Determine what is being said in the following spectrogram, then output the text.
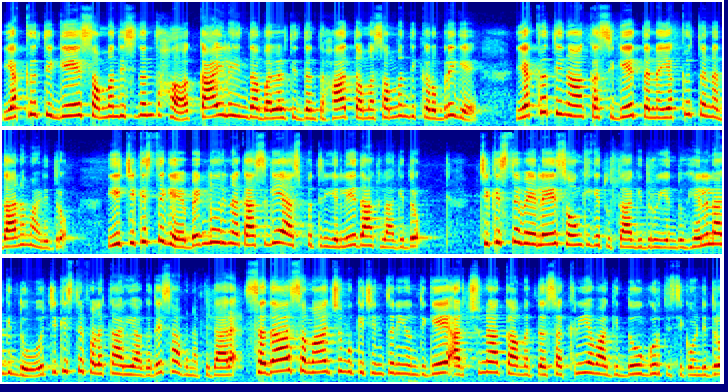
ಯಕೃತ್ತಿಗೆ ಸಂಬಂಧಿಸಿದಂತಹ ಕಾಯಿಲೆಯಿಂದ ಬಳಲ್ತಿದ್ದಂತಹ ತಮ್ಮ ಸಂಬಂಧಿಕರೊಬ್ಬರಿಗೆ ಯಕೃತ್ತಿನ ಕಸಿಗೆ ತನ್ನ ಯಕೃತ್ತನ್ನ ದಾನ ಮಾಡಿದ್ರು. ಈ ಚಿಕಿತ್ಸೆಗೆ ಬೆಂಗಳೂರಿನ ಖಾಸಗಿ ಆಸ್ಪತ್ರೆಯಲ್ಲಿ ದಾಖಲಾಗಿದ್ರು. ಚಿಕಿತ್ಸೆ ವೇಳೆ ಸೋಂಕಿಗೆ ತುತ್ತಾಗಿದ್ರು ಎಂದು ಹೇಳಲಾಗಿದ್ದು, ಚಿಕಿತ್ಸೆ ಫಲಕಾರಿಯಾಗದೆ ಸಾವನ್ನಪ್ಪಿದ್ದಾರೆ. ಸದಾ ಸಮಾಜಮುಖಿ ಚಿಂತನೆಯೊಂದಿಗೆ ಅರ್ಚನಾ ಕಾಮತ್ ಸಕ್ರಿಯವಾಗಿದ್ದು ಗುರುತಿಸಿಕೊಂಡಿದ್ರು.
